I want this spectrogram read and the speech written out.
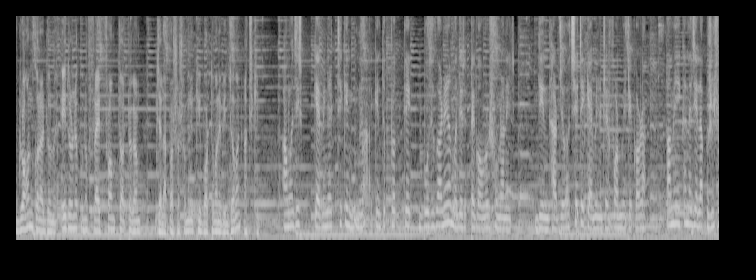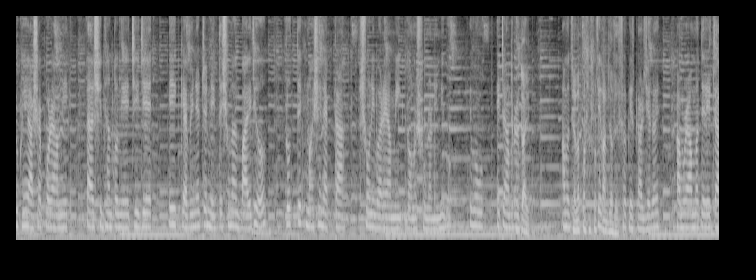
গ্রহণ করার জন্য এই ধরনের কোনো প্ল্যাটফর্ম চট্টগ্রাম জেলা প্রশাসনের কি বর্তমানে বিদ্যমান? আজকে। আমাদের ক্যাবিনেট থেকে কিন্তু প্রত্যেক বুধবারে আমাদের একটা গণশুনানির দিন ধার্য আছে। এটা ক্যাবিনেটের ফর্মেটে করা। আমি এখানে জেলা প্রশাসক হয়ে আসার পরে আমি সিদ্ধান্ত নিয়েছি যে এই ক্যাবিনেটের নির্দেশনার বাইরেও প্রত্যেক মাসের একটা শনিবারে আমি গণশুনানি নিব এবং এটা আমরা তাই? আমাদের জেলা প্রশাসক জেলা কার্যালয়। প্রশাসকের কার্যালয় আমরা আমাদের এটা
